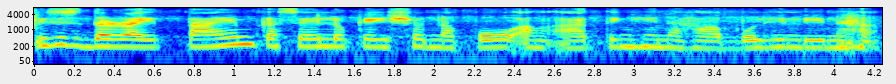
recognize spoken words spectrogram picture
this is the right time kasi location na po ang ating hinahabol. Hindi na,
